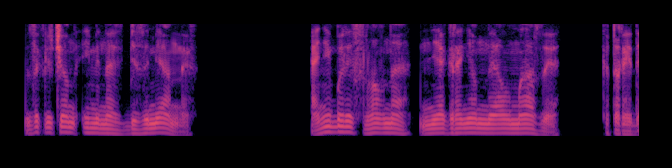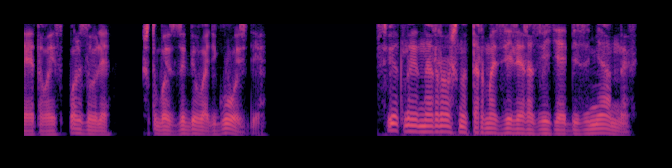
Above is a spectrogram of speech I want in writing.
заключен именно в безымянных. Они были словно неограненные алмазы, которые до этого использовали, чтобы забивать гвозди. Светлые нарочно тормозили развитие безымянных,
